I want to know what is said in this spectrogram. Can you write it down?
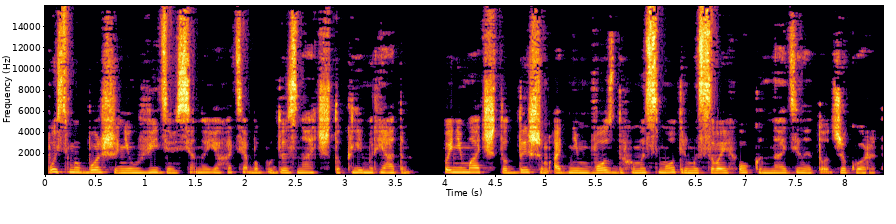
Пусть мы больше не увидимся, но я хотя бы буду знать, что Клим рядом, понимать, что дышим одним воздухом и смотрим из своих окон на один и тот же город.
